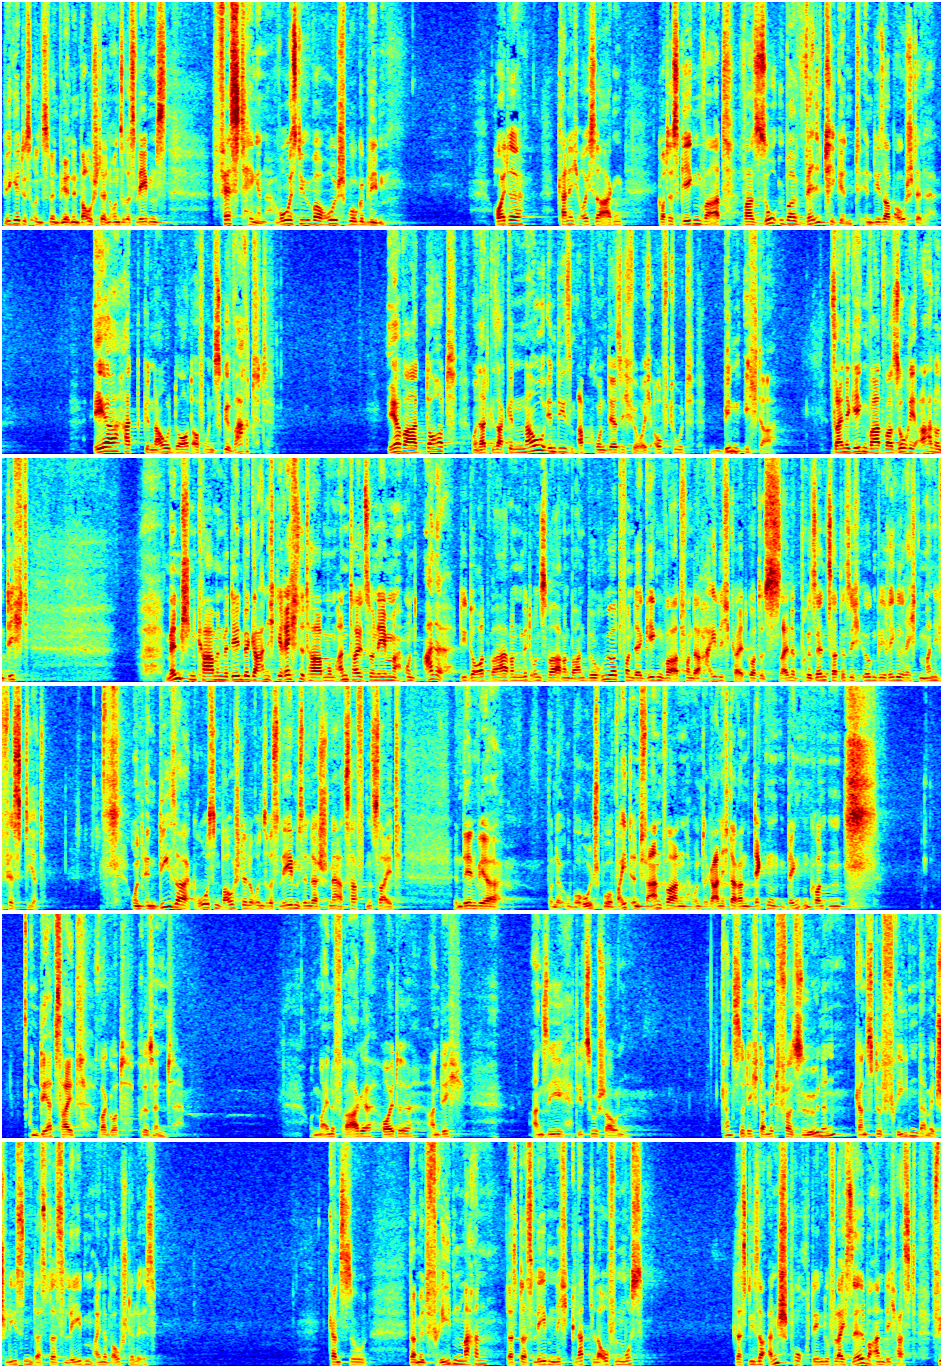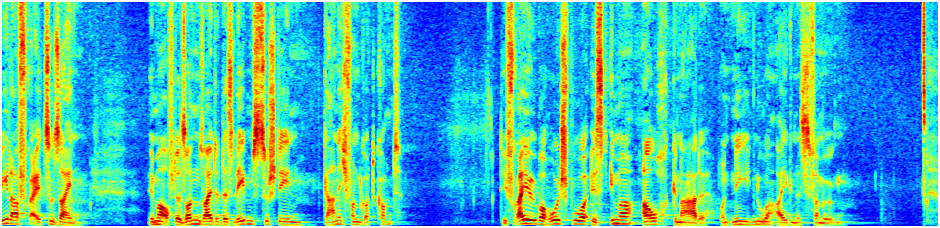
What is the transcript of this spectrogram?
Wie geht es uns, wenn wir in den Baustellen unseres Lebens festhängen. Wo ist die Überholspur geblieben? Heute kann ich euch sagen, Gottes Gegenwart war so überwältigend in dieser Baustelle. Er hat genau dort auf uns gewartet. Er war dort und hat gesagt, genau in diesem Abgrund, der sich für euch auftut, bin ich da. Seine Gegenwart war so real und dicht, Menschen kamen, mit denen wir gar nicht gerechnet haben, um Anteil zu nehmen. Und alle, die dort waren, mit uns waren, waren berührt von der Gegenwart, von der Heiligkeit Gottes. Seine Präsenz hatte sich irgendwie regelrecht manifestiert. Und in dieser großen Baustelle unseres Lebens, in der schmerzhaften Zeit, in der wir von der Überholspur weit entfernt waren und gar nicht daran decken, denken konnten, in der Zeit war Gott präsent. Und meine Frage heute an dich, an Sie, die zuschauen, kannst du dich damit versöhnen? Kannst du Frieden damit schließen, dass das Leben eine Baustelle ist? Kannst du damit Frieden machen, dass das Leben nicht glatt laufen muss? Dass dieser Anspruch, den du vielleicht selber an dich hast, fehlerfrei zu sein, immer auf der Sonnenseite des Lebens zu stehen, gar nicht von Gott kommt? Die freie Überholspur ist immer auch Gnade und nie nur eigenes Vermögen.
